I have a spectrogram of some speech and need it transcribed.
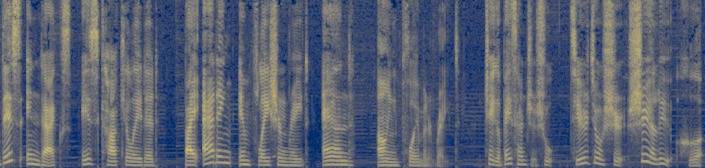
This index is calculated by adding inflation rate and unemployment rate。 这个悲惨指数其实就是失业率和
